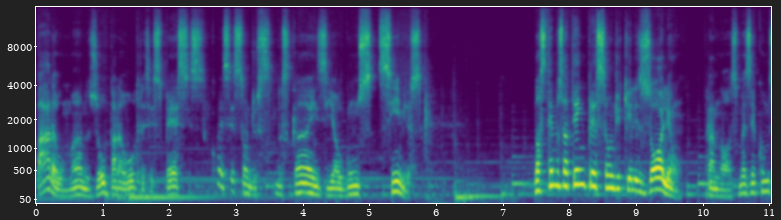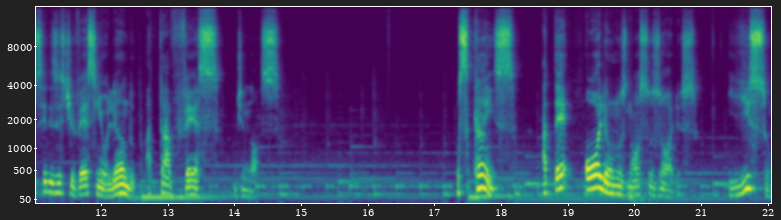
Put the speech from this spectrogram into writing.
para humanos ou para outras espécies, com exceção dos, dos cães e alguns símios, nós temos até a impressão de que eles olham para nós, mas é como se eles estivessem olhando através de nós. Os cães até olham nos nossos olhos, e isso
